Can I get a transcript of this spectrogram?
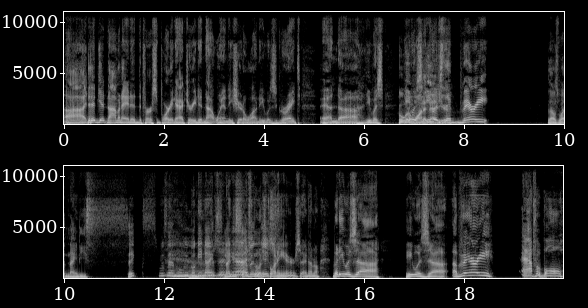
uh, did get nominated for supporting actor. He did not win. He should have won. He was great, and uh, he was. Who would he have was- won it He was year? the very That was what, 96? Was that movie Boogie Nights? 97 suppose twenty years. I don't know, but he was uh, he was uh, a very affable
